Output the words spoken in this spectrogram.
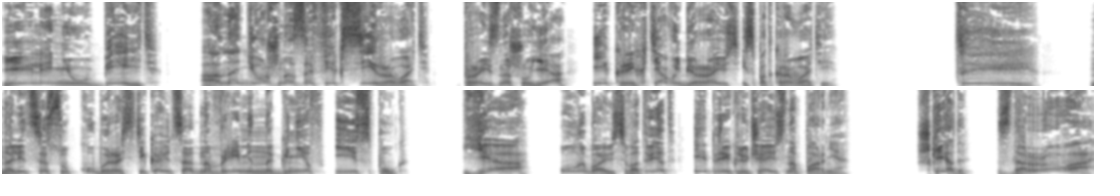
Или не убить, а надежно зафиксировать, произношу я и, кряхтя, выбираюсь из-под кровати. «Ты!» На лице суккубы растекаются одновременно гнев и испуг. «Я!» Улыбаюсь в ответ и переключаюсь на парня. «Шкед, здорово!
